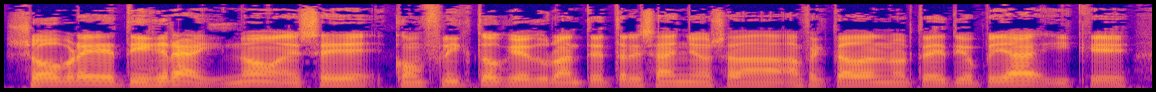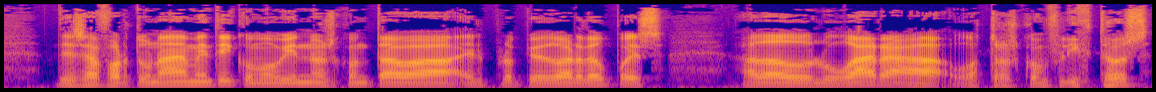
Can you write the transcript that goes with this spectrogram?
sobre Tigray, ¿no? Ese conflicto que durante tres años ha afectado al norte de Etiopía y que desafortunadamente, y como bien nos contaba el propio Eduardo, pues ha dado lugar a otros conflictos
